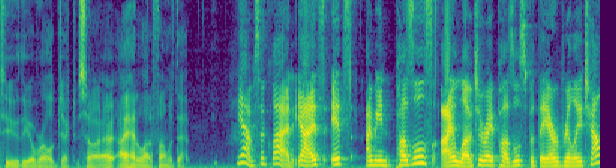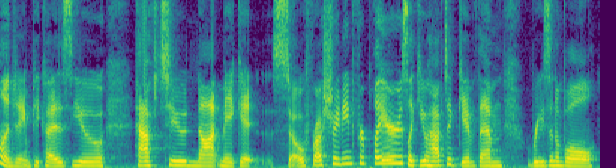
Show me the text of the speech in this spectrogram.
to the overall objective so I, I had a lot of fun with that Yeah, I'm so glad. Yeah, it's it's I mean, puzzles, I love to write puzzles, but they are really challenging because you have to not make it so frustrating for players. Like you have to give them reasonable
